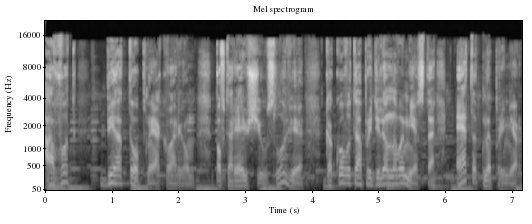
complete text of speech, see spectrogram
А вот биотопный аквариум, повторяющий условия какого-то определенного места. Этот, например,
